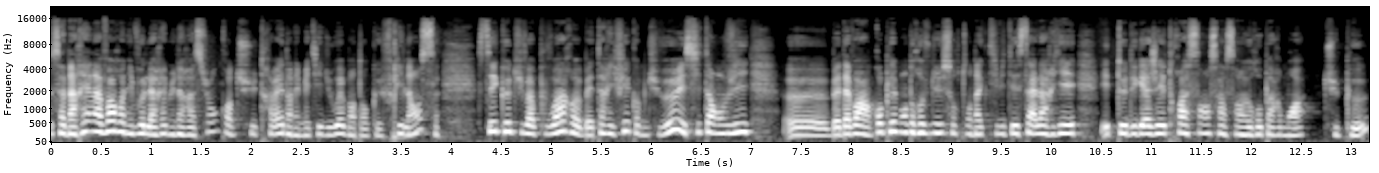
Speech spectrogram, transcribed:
ça n'a rien à voir au niveau de la rémunération quand tu travailles dans les métiers du web en tant que freelance. C'est que tu vas pouvoir euh, bah, tarifer comme tu veux. Et si tu as envie euh, bah, d'avoir un complément de revenu sur ton activité salariée et de te dégager 300, 500 euros par mois, tu peux.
